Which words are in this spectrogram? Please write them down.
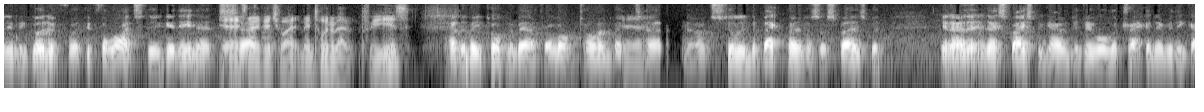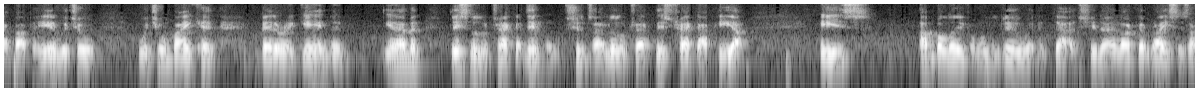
to be good if if the lights do get in. It's, yeah, if they uh, eventuate. I've been talking about it for years. Uh, they've been talking about it for a long time, but yeah. uh, you know, it's still in the back burners, I suppose. But you know, they, they're supposed to be going to do all the track and everything up up here, which will which will make it better again. And you know, but this little track, well, I shouldn't say little track. This track up here is unbelievable to do what it does. You know, like it races, I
